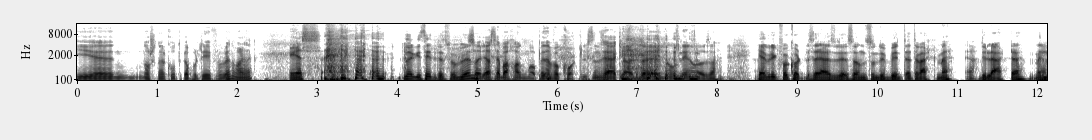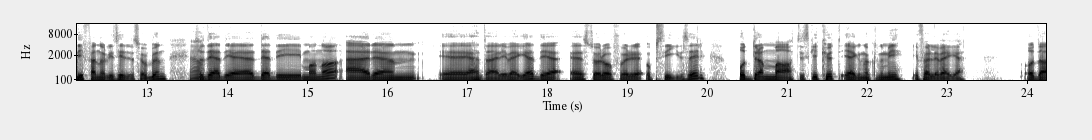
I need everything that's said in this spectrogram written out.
I øh, Norsk Narkotikapolitiforbund, var det det? Yes. Norges idrettsforbund. Sorry, ass, jeg bare hang meg opp i den forkortelsen, så jeg klarte det av det du. Jeg bruker forkortelser, er så- sånn som du begynte etter hvert med. Ja. Du lærte. Men Ja. NIF er Norges idrettsforbund. Ja. Så det de, det de må nå, er um, eh, Jeg henta her i VG. De eh, står overfor oppsigelser og dramatiske kutt i egen økonomi, ifølge VG. Og da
